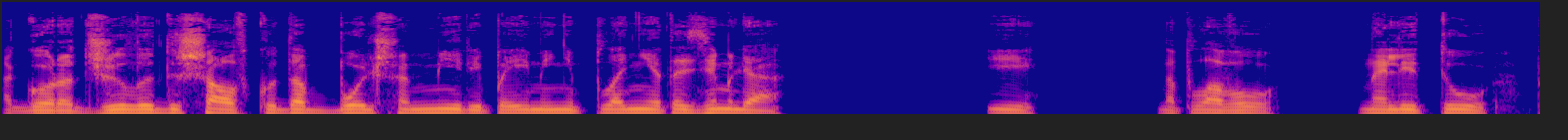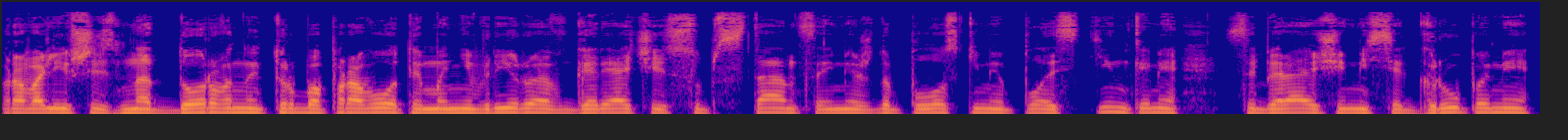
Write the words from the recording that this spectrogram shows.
А город жил и дышал в куда большем мире по имени планета Земля. И на плаву, на лету, провалившись в надорванный трубопровод и маневрируя в горячей субстанции между плоскими пластинками, собирающимися группами,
